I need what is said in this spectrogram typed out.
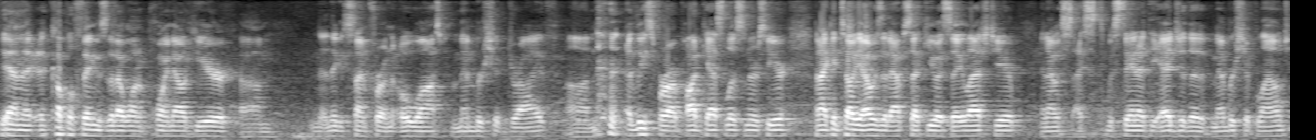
Yeah, and a, couple things that I want to point out here. Um, I think it's time for an OWASP membership drive, um, at least for our podcast listeners here. And I can tell you, I was at AppSec USA last year, and I was I was standing at the edge of the membership lounge,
